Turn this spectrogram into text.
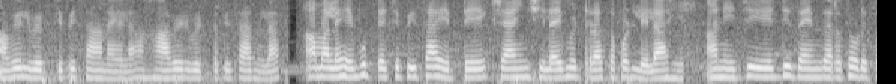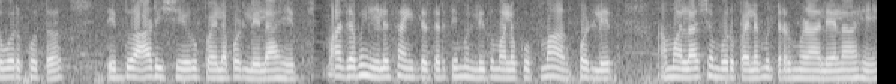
वेलवेटचे पीस आणायला हा वेलवेटचा पीस आणला. आम्हाला हे बुट्ट्याचे पीस आहेत ते एकशे ऐंशीला मीटर असं पडलेलं आहे. आणि जे डिझाईन जरा थोडंसं वर्क होतं ते दो अडीचशे रुपयाला पडलेलं आहेत. माझ्या बहिणीला सांगितलं तर ती म्हणली तुम्हाला खूप महाग पडलेत. आम्हाला शंभर रुपयाला मीटर मिळालेला आहे.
